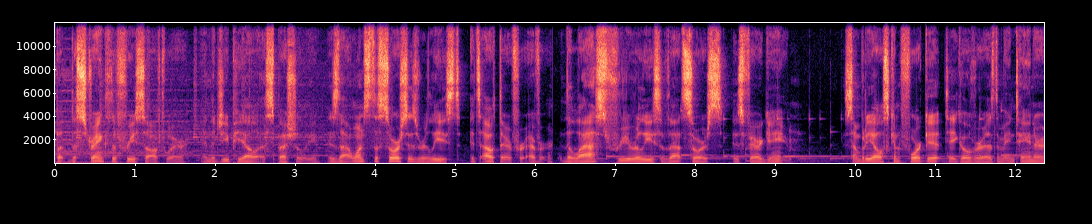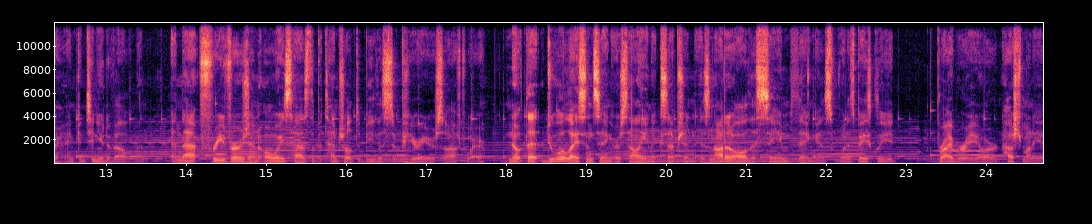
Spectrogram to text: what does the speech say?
but the strength of free software, and the GPL especially, is that once the source is released, it's out there forever. The last free release of that source is fair game. Somebody else can fork it, take over as the maintainer, and continue development. And that free version always has the potential to be the superior software. Note that dual licensing or selling an exception is not at all the same thing as what is basically bribery or hush money.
